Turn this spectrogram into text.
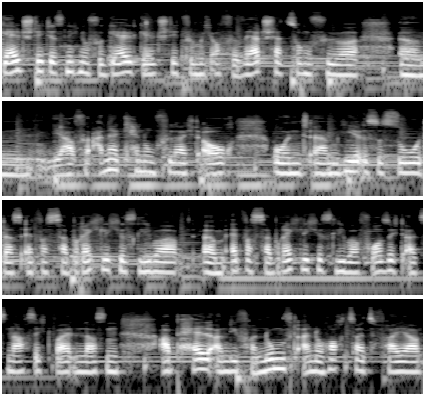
Geld steht jetzt nicht nur für Geld, Geld steht für mich auch für Wertschätzung, für, ähm, ja, für Anerkennung vielleicht auch. Und ähm, hier ist es so, dass etwas Zerbrechliches lieber, ähm, etwas Zerbrechliches lieber Vorsicht als Nachsicht walten lassen. Appell an die Vernunft, eine Hochzeitsfeier,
